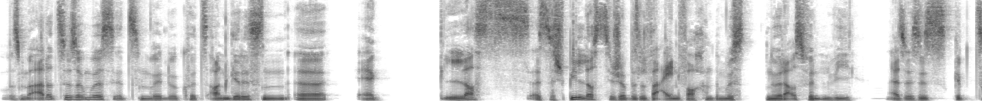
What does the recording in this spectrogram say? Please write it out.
was man auch dazu sagen muss, jetzt nur kurz angerissen, äh, er lässt, also das Spiel lässt sich schon ein bisschen vereinfachen. Du musst nur rausfinden, wie. Also es ist, gibt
